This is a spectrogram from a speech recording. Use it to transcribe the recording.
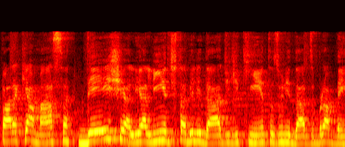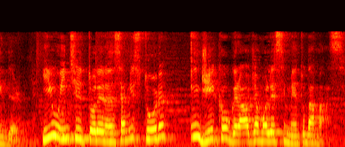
para que a massa deixe ali a linha de estabilidade de 500 unidades Brabender. E o índice de tolerância à mistura indica o grau de amolecimento da massa.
